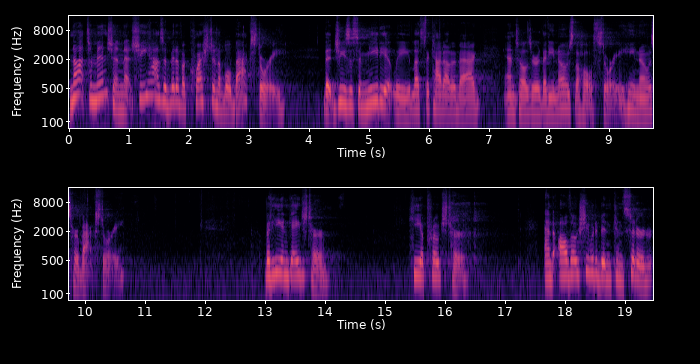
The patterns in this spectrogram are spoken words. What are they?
Not to mention that she has a bit of a questionable backstory, that Jesus immediately lets the cat out of the bag and tells her that he knows the whole story, he knows her backstory. But he engaged her, he approached her. And although she would have been considered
